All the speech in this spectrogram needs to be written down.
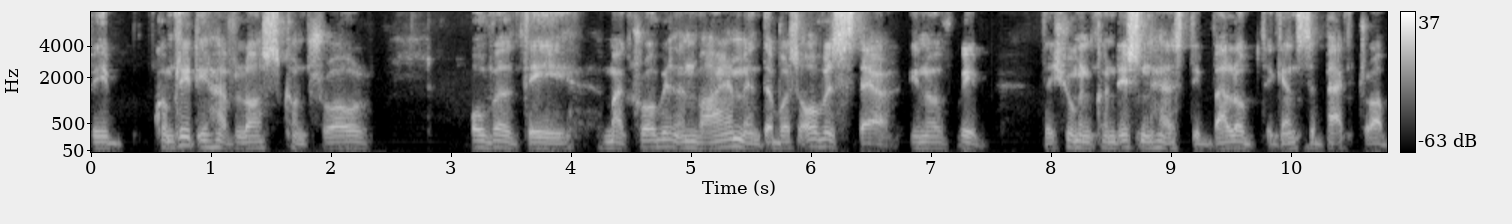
we completely have lost control over the microbial environment that was always there. You know, we, the human condition has developed against the backdrop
